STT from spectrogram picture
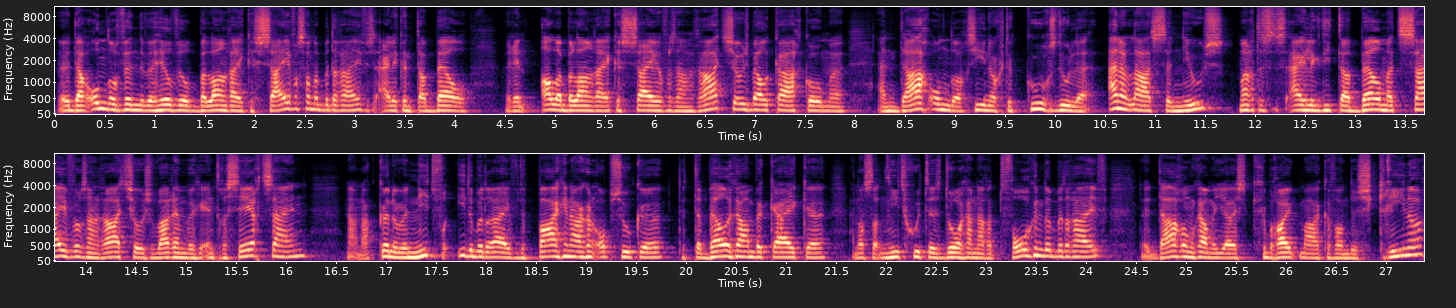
Uh, daaronder vinden we heel veel belangrijke cijfers van het bedrijf. Dus eigenlijk een tabel waarin alle belangrijke cijfers en ratio's bij elkaar komen. En daaronder zie je nog de koersdoelen en het laatste nieuws. Maar het is dus eigenlijk die tabel met cijfers en ratio's waarin we geïnteresseerd zijn. Nou, nou kunnen we niet voor ieder bedrijf de pagina gaan opzoeken, de tabel gaan bekijken en als dat niet goed is, doorgaan naar het volgende bedrijf. Daarom gaan we juist gebruik maken van de screener.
